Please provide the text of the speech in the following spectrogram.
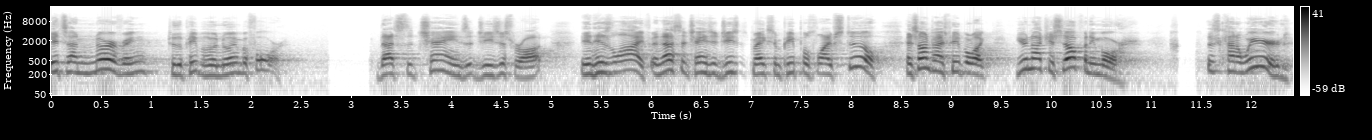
it's unnerving to the people who knew him before. That's the change that Jesus wrought in his life. And that's the change that Jesus makes in people's life still. And sometimes people are like, You're not yourself anymore. This is kind of weird.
